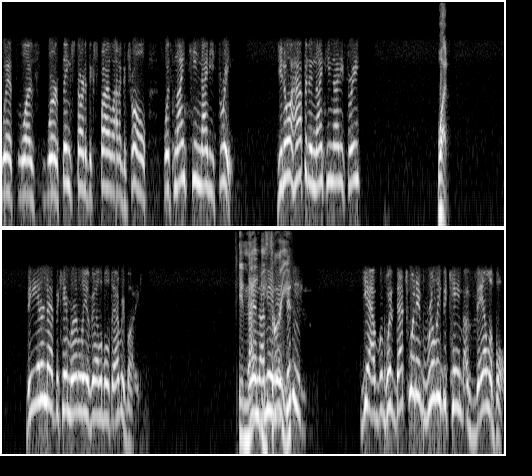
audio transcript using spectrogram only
with was where things started to spiral out of control was 1993. Do you know what happened in 1993? What? The internet became readily available to everybody. In 93? I mean, it didn't. Yeah, that's when it really became available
